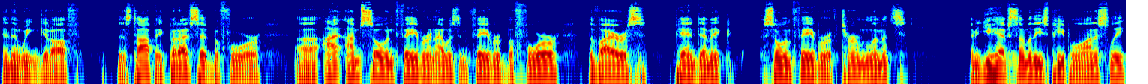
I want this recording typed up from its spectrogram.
and then we can get off this topic. But I've said before, uh, I, I'm so in favor, and I was in favor before the virus pandemic, so in favor of term limits. I mean, you have some of these people, honestly,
